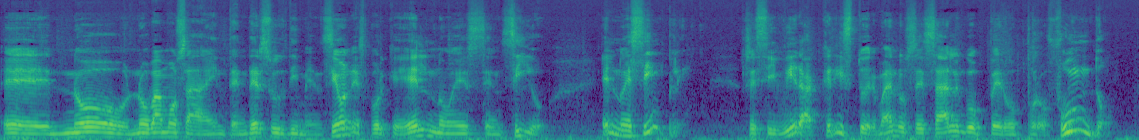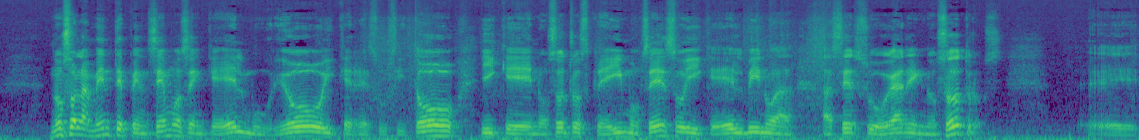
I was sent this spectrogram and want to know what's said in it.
eh, no, no vamos a entender sus dimensiones, porque Él no es sencillo, Él no es simple. Recibir a Cristo, hermanos, es algo pero profundo. No solamente pensemos en que Él murió y que resucitó y que nosotros creímos eso y que Él vino a, hacer su hogar en nosotros. Eh,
